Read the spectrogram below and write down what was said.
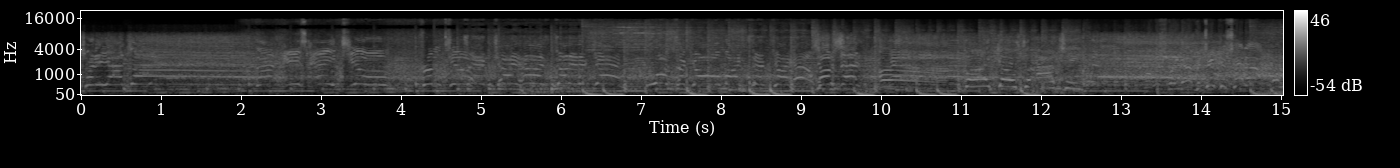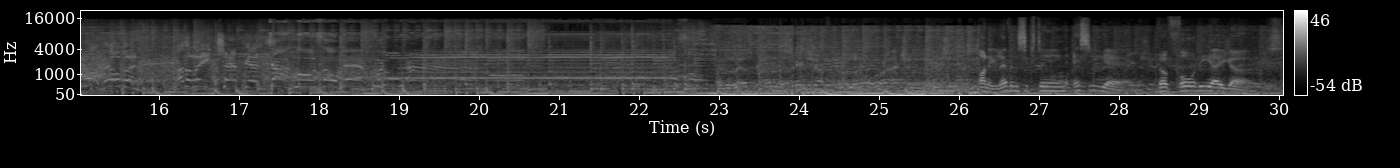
20 yards On 1116 SEN, the Four Diegos.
